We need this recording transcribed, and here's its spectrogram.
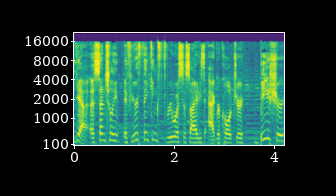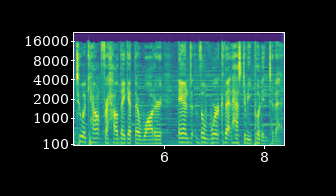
yeah, essentially, if you're thinking through a society's agriculture, be sure to account for how they get their water and the work that has to be put into that.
